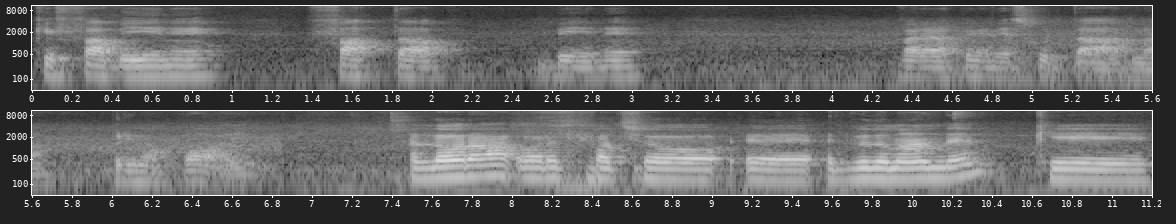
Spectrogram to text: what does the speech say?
che fa bene, fatta bene, vale la pena di ascoltarla, prima o poi. Allora, ora ti faccio eh, due domande che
